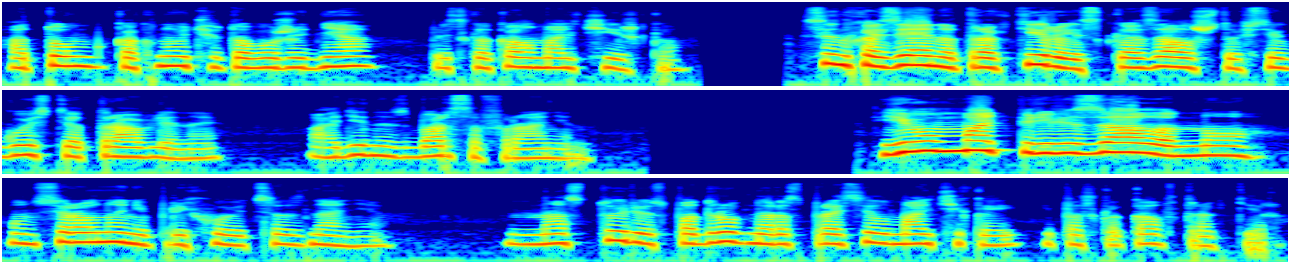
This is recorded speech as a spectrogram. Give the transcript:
О том, как ночью того же дня прискакал мальчишка. Сын хозяина трактира и сказал, что все гости отравлены, один из барсов ранен. Его мать перевязала, но он все равно не приходит в сознание. Насториус подробно расспросил мальчика и поскакал в трактир.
